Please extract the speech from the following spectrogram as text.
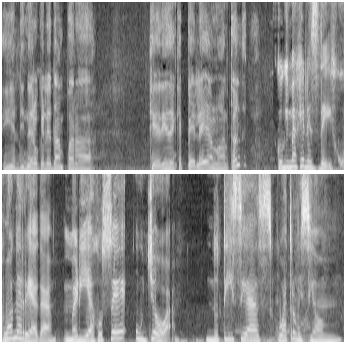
y el dinero que les dan para que dicen que pelean los alcaldes. Pues. Con imágenes de Juan Arriaga, María José Ulloa, Noticias 4 Visión.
